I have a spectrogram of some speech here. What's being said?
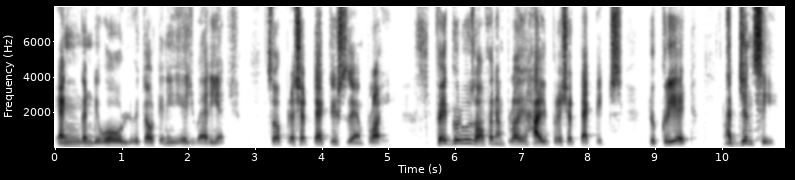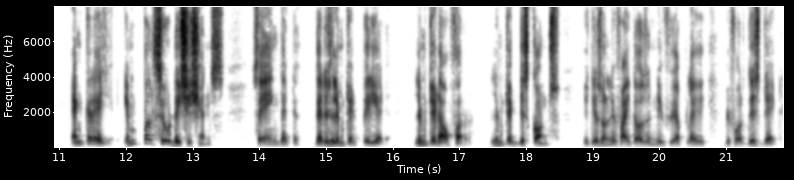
young and old, without any age barriers. So, pressure tactics they employ. Fake gurus often employ high pressure tactics to create urgency, encourage impulsive decisions, saying that there is limited period, limited offer, limited discounts. It is only 5000 if you apply before this date,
